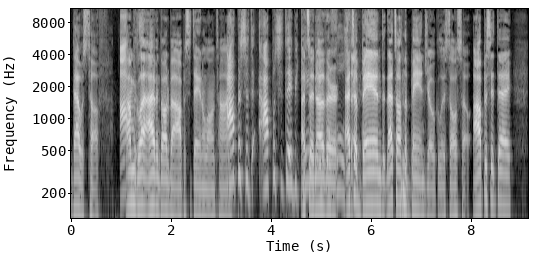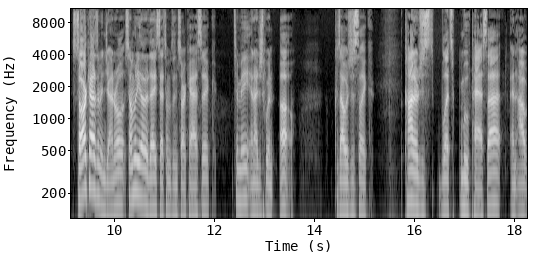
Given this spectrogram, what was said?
That was tough. I'm glad I haven't thought about opposite day in a long time. Opposite opposite day became that's another. That's Day. a band. That's on the band joke list also. Opposite day, sarcasm in general. Somebody the other day said something sarcastic to me, and I just went, "Oh," because I was just like, kind of just let's move past that. And I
